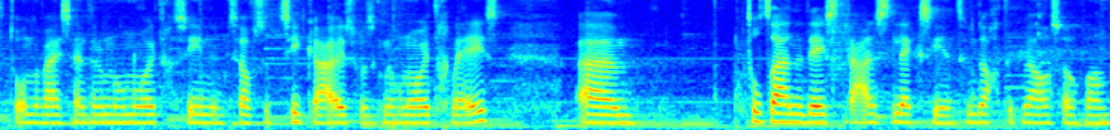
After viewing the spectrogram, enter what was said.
het onderwijscentrum nog nooit gezien. En zelfs het ziekenhuis was ik nog nooit geweest. Um, tot aan de decentrale selectie. En toen dacht ik wel zo van,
